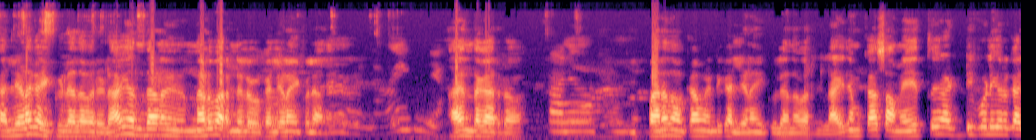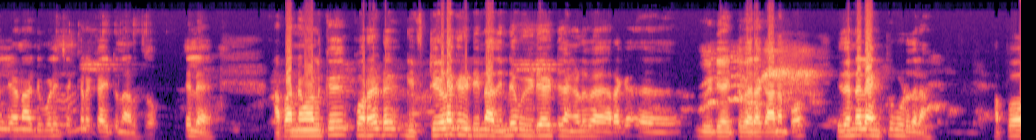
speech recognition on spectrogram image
കല്യാണം ആ എന്താണ്? ഇന്നാൾ പറഞ്ഞല്ലോ കല്യാണം കഴിക്കൂല ആ അതെന്താ കാരണോ? ഇപ്പാനെ നോക്കാൻ വേണ്ടി കല്യാണം കഴിക്കൂല എന്ന് പറഞ്ഞില്ല? അത് നമുക്ക് ആ സമയത്ത് അടിപൊളി ഒരു കല്യാണം അടിപൊളി ചക്കരൊക്കെ ആയിട്ട് നടത്തും അല്ലേ? അപ്പൊ അന്നമ്മൾക്ക് കുറെ ഗിഫ്റ്റുകളൊക്കെ കിട്ടിയിട്ടുണ്ട്. അതിന്റെ വീഡിയോ ആയിട്ട് ഞങ്ങൾ വേറെ വീഡിയോ ആയിട്ട് വരാം. കാരണം ഇപ്പോൾ ഇതിന്റെ ലെങ്ത് കൂടുതലാണ് അപ്പോൾ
